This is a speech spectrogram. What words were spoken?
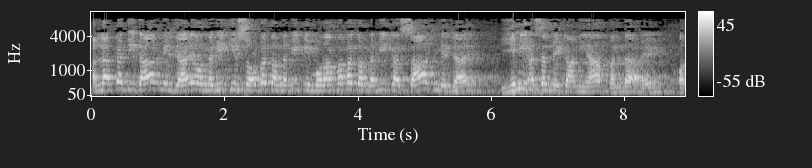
اللہ کا دیدار مل جائے اور نبی کی صحبت اور نبی کی مرافقت اور نبی کا ساتھ مل جائے، یہی اصل میں کامیاب بندہ ہے اور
